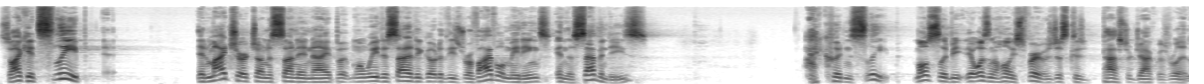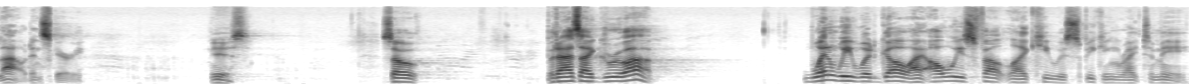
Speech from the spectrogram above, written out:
so I could sleep in my church on a Sunday night, but when we decided to go to these revival meetings in the 70s, I couldn't sleep. Mostly, be, it wasn't the Holy Spirit, it was just because Pastor Jack was really loud and scary. Yes. So, but as I grew up, when we would go, I always felt like he was speaking right to me,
